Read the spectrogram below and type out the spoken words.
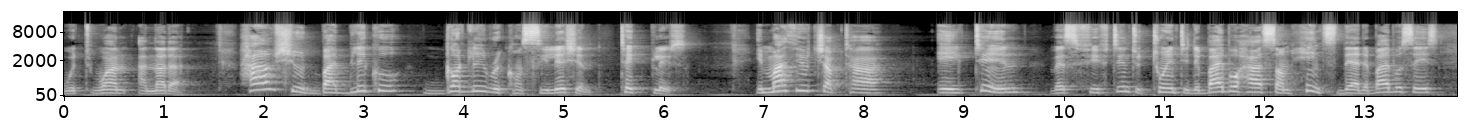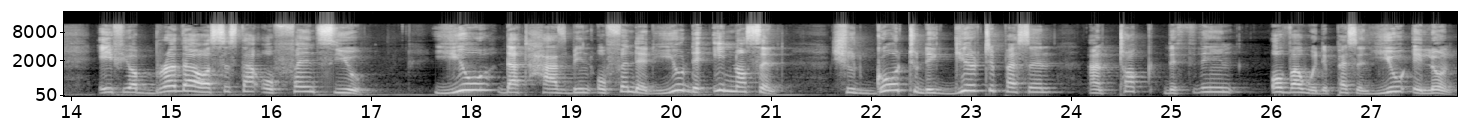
with one another. How should biblical godly reconciliation take place? In Matthew chapter 18, verse 15 to 20, the Bible has some hints there. The Bible says, If your brother or sister offends you, you that has been offended, you the innocent, should go to the guilty person and talk the thing over with the person, you alone.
